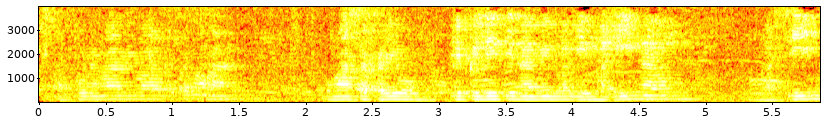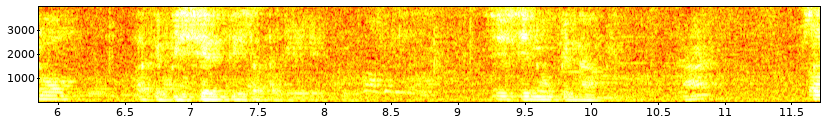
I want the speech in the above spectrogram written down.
sampu ng aming mga kasamahan, umasa kayo, pipilitin namin maging mainam, masino, at episyente sa paglilingkod. Sisinupin namin. Ha? So,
